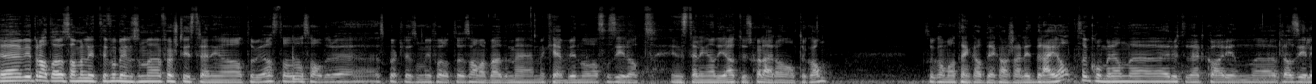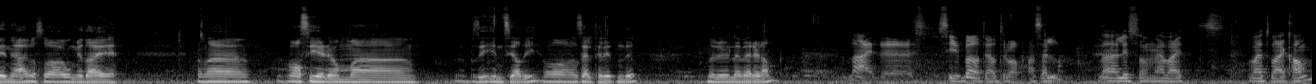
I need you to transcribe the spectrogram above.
Eh, vi prata sammen litt i forbindelse med første istreninga, Tobias. Da, da sa dere, spurte liksom i forhold til samarbeidet med, med Kevin, og da så sier du at innstillinga di er at du skal lære han alt du kan. Så kan man tenke at det kanskje er litt breialt. Så kommer en eh, rutinert kar inn eh, fra sidelinja her, og så unge deg Men hva sier det om si, innsida di og selvtilliten din når du leverer den? Nei, det sier bare at jeg har troa på meg selv. Da. Det er liksom, Jeg veit hva jeg kan.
